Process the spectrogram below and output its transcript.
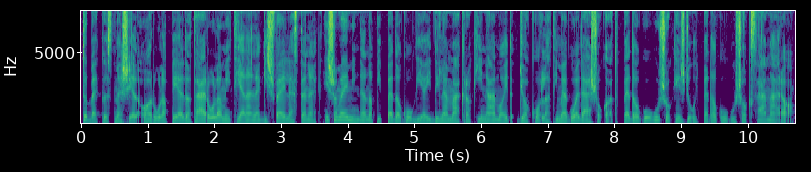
Többek közt mesél arról a példatáról, amit jelenleg is fejlesztenek, és amely mindennapi pedagógiai dilemmákra kínál majd gyakorlati megoldásokat pedagógusok és gyógypedagógusok számára.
